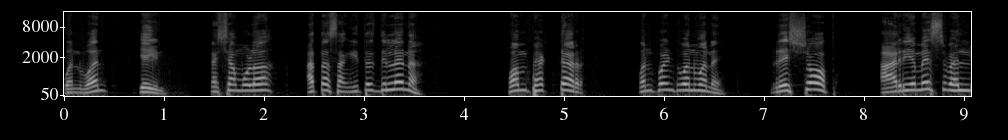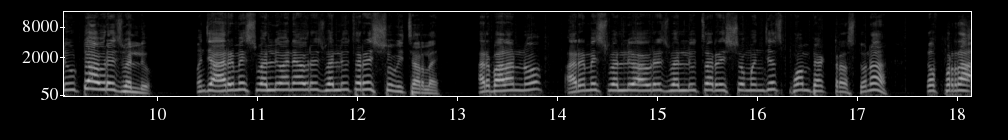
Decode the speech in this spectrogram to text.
वन वन येईल. कशामुळं? आता सांगितच दिलंय ना. Form factor one point one one आहे. Ratio of R M S value to average value म्हणजे आर एम एस व्हॅल्यू आणि ॲव्हरेज व्हॅल्यूचा रेशो विचारलाय. अरे बाळांनो R M S value average व्हॅल्यूचा रेशो म्हणजेच फॉर्म फॅक्टर असतो ना. कफरा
